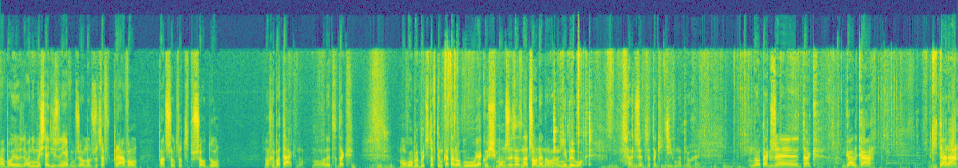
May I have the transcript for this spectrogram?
Albo oni myśleli, że nie wiem, że on odrzuca w prawą, patrząc od przodu. No chyba tak, no. No ale to tak mogłoby być to w tym katalogu jakoś mądrze zaznaczone, no a nie było. Także to takie dziwne trochę. No także tak. Galka, gitara.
